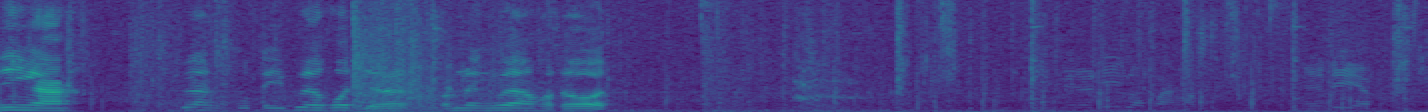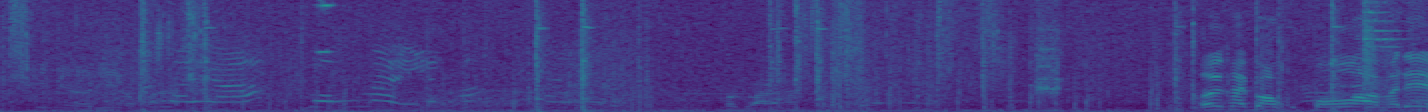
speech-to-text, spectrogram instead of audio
นี่ไงเพื่อนกูตีเพื่อนโคตรเยอะแป๊บนึงเพื่อนขอโทษ เฮ้ยใครบอกกูโปอะมาดิ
